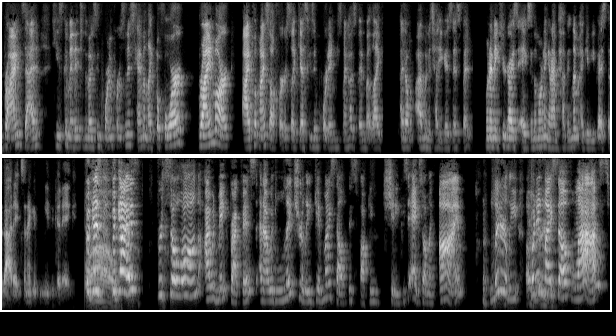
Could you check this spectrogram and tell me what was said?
Brian said, he's committed to the most important person is him. And like before Brian Mark, I put myself first. Like, yes, he's important. He's my husband, but like, I don't, I'm going to tell you guys this, but when I make your guys eggs in the morning and I'm having them, I give you guys the bad eggs and I give me the good egg. Because, wow. because for so long, I would make breakfast and I would literally give myself this fucking shitty piece of egg. So I'm like, I'm literally oh, putting myself last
